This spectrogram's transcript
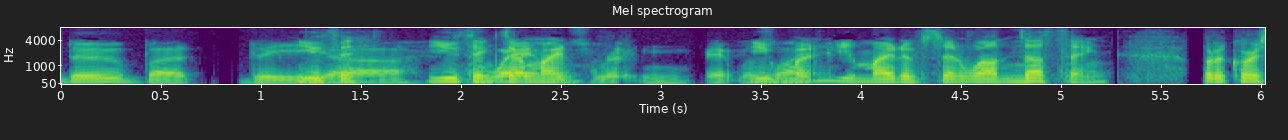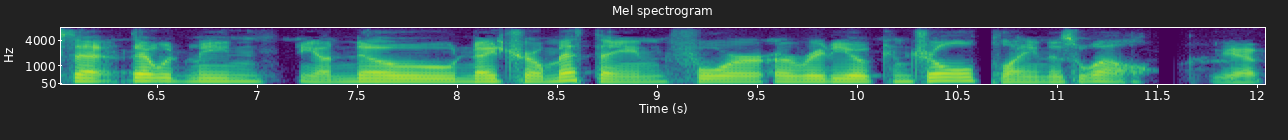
do, but the you, th- uh, you think the there might was written, it was you like, might you might have said well nothing, but of course that that would mean you know no nitromethane for a radio control plane as well. Yep.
